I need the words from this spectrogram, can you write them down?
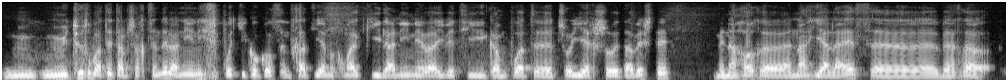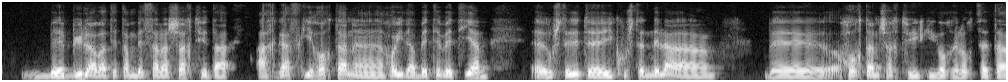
mutur batetan sartzen dela, nien izpotiko konzentratia normalki lanin ebai beti kanpoat uh, txoi erso eta beste, mena hor uh, nahi ala ez, uh, behar da, be, bula batetan bezala sartu eta argazki hortan hoi da bete-betian, uste dut ikusten dela be, hortan sartu igor elortza eta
